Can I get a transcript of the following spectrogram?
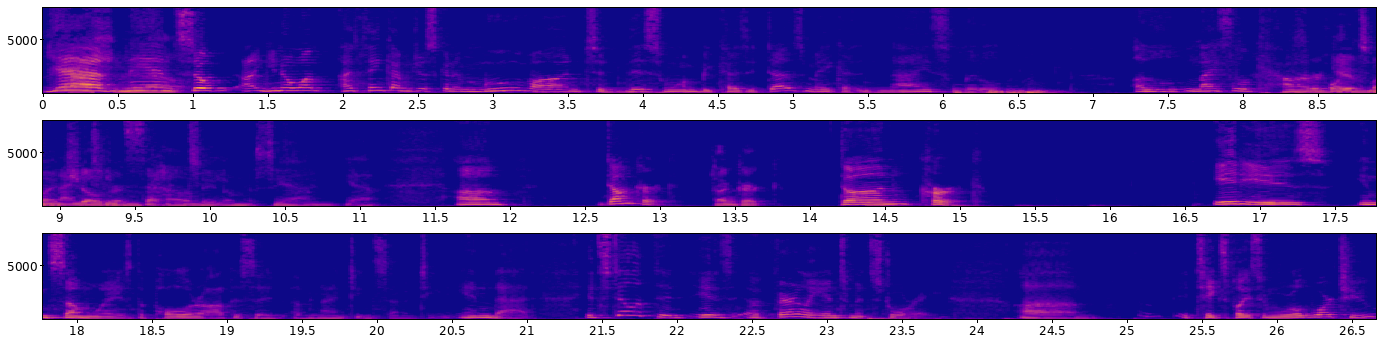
Yeah, man. out. So uh, you know what? I think I'm just going to move on to this one because it does make a nice little, a l- nice little counterpoint Forgive to my children pounding on the ceiling. Yeah, um, Dunkirk. Dunkirk. Dunkirk. It is in some ways the polar opposite of 1917 in that it still is a fairly intimate story. Um, it takes place in World War II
